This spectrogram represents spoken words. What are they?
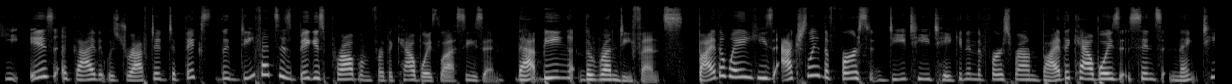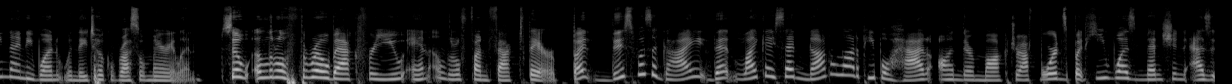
he is a guy that was drafted to fix the defense's biggest problem for the Cowboys last season, that being the run defense. By the way, he's actually the first DT taken in the first round by the Cowboys since 1991 when they took Russell Maryland. So, a little throwback for you and a little fun fact there. But this was a guy that, like I said, not a lot of people had on their mock draft boards, but he was mentioned as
